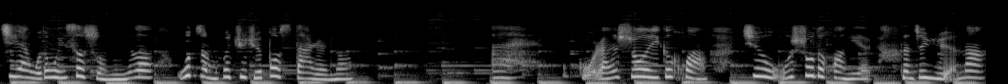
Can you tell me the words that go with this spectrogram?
既然我都为色所迷了，我怎么会拒绝 boss 大人呢？果然说了一个谎，就有无数的谎言等着圆呢！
